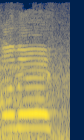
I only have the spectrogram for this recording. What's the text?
Komet!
